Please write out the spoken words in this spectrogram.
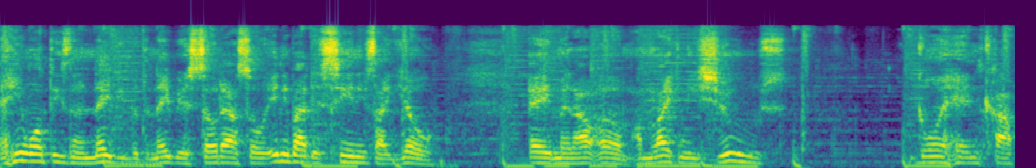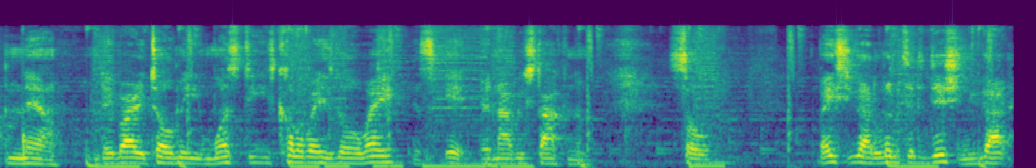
And he want these in the Navy, but the Navy is sold out. So anybody that's seeing, he's like, yo, hey man, I, um, I'm liking these shoes. Go ahead and cop them now. They've already told me once these colorways go away, it's it. They're not restocking them. So basically, you got a limited edition. You got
